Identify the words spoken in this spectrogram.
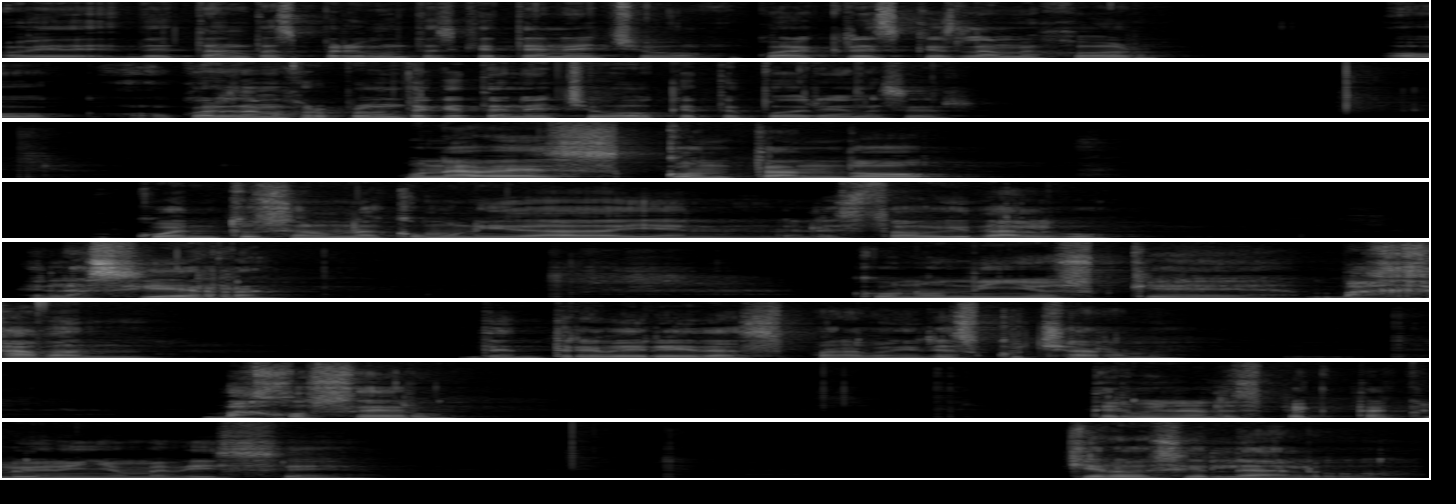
Oye, de tantas preguntas que te han hecho, ¿cuál crees que es la mejor? ¿O, cuál es la mejor pregunta que te han hecho o que te podrían hacer? Una vez contando cuentos en una comunidad ahí en el estado de Hidalgo, en la sierra, con unos niños que bajaban de entre veredas para venir a escucharme, bajo cero. Termina el espectáculo y un niño me dice, quiero decirle algo,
